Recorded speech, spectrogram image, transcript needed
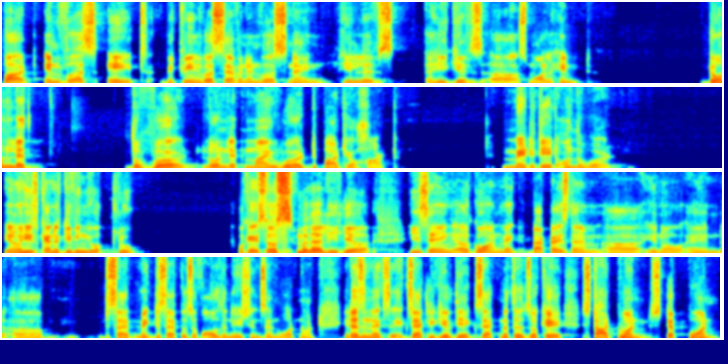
But in verse 8, between verse 7 and verse 9, he lives he gives a small hint. Don't let the word, don't let my word depart your heart. Meditate on the word. You know, he's kind of giving you a clue. Okay, so similarly here, he's saying, uh, go and make baptize them, uh, you know, and uh, make disciples of all the nations and whatnot. It doesn't ex exactly give the exact methods. Okay, start one, step one,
